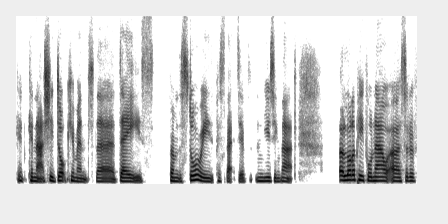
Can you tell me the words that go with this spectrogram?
can, can actually document their days from the story perspective and using that. A lot of people now are sort of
